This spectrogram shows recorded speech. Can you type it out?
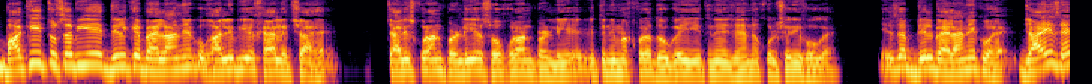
باقی تو سب یہ دل کے بہلانے کو غالب یہ خیال اچھا ہے۔ چالیس قرآن پڑھ لیے، سو قرآن پڑھ لیے، اتنی مغفرت ہو گئی، اتنے جو ہے نا کل شریف ہو گئے۔ یہ سب دل بہلانے کو ہے، جائز ہے،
